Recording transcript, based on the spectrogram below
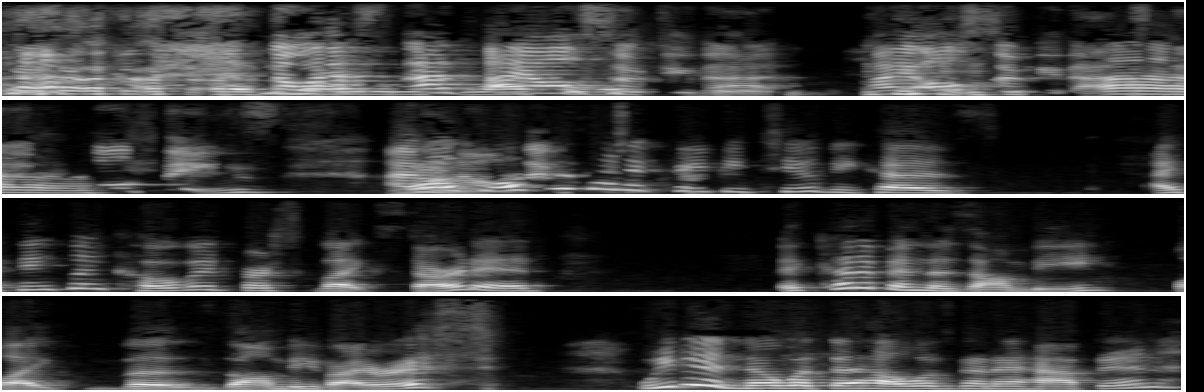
no that's, That's i also do that i also do that Both things i well, don't it's know also kind of creepy too because I think when COVID first like started, it could have been the zombie, like the zombie virus. We didn't know what the hell was going to happen.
